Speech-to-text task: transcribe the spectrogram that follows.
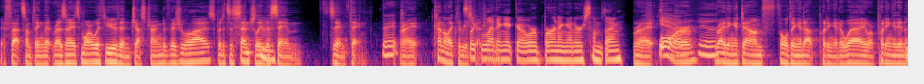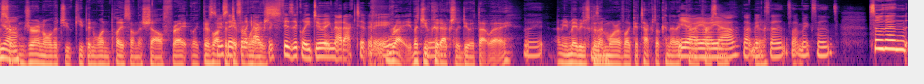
if that's something that resonates more with you than just trying to visualize. But it's essentially the same same thing, Right. right? Kind of like the It's rescheduling. like letting it go or burning it or something. Right. Yeah, or yeah. writing it down, folding it up, putting it away, or putting it in a Yeah. certain journal that you keep in one place on the shelf, right? Like there's So you're lots of saying so different like ways. actually physically doing that activity. right. That you could actually do it that way. Right. I mean, maybe just because I'm more of like a tactile kinetic yeah, kind of yeah, person. yeah. That makes sense. That makes sense. So then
